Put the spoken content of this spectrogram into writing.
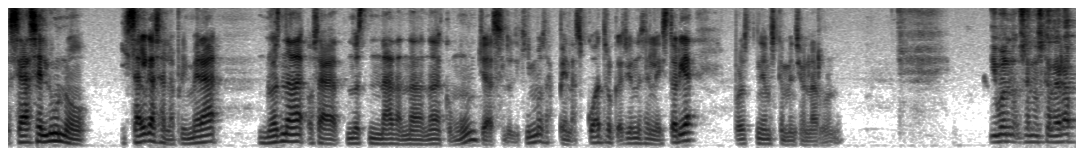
se hace el uno y salgas a la primera, no es nada, o sea, no es nada, nada, nada común, ya se lo dijimos, apenas cuatro ocasiones en la historia, por eso teníamos que mencionarlo, ¿no? Y bueno, se nos quedará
